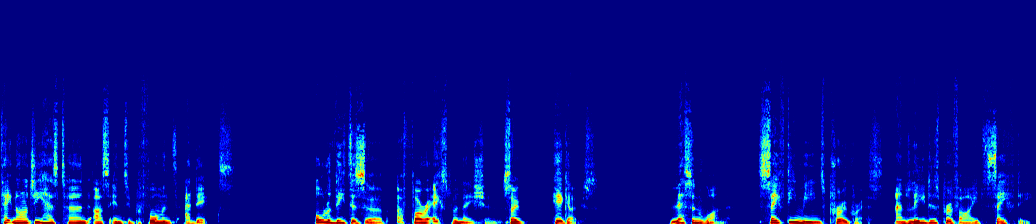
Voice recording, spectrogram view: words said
Technology has turned us into performance addicts. All of these deserve a thorough explanation, so here goes. Lesson 1 Safety means progress, and leaders provide safety.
